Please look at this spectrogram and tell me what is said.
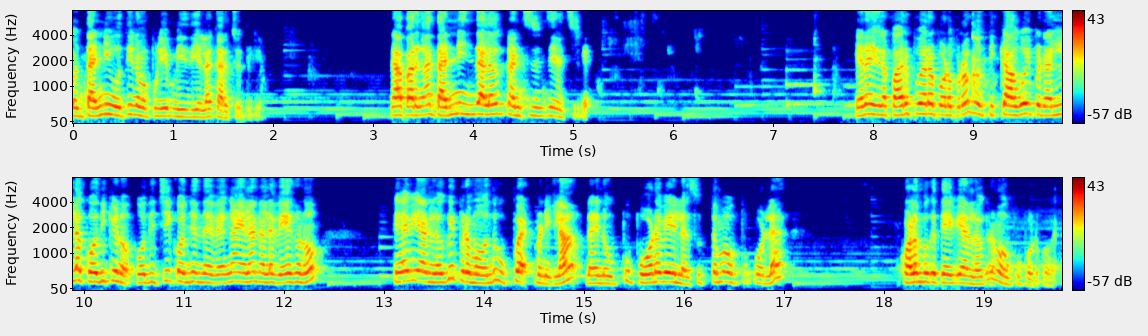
கொஞ்சம் தண்ணி ஊற்றி நம்ம புளியை மீதியெல்லாம் கரைச்சி ஊற்றிக்கலாம் நான் பாருங்களேன் தண்ணி இந்த அளவுக்கு கன்சிஸ்டன்சி வச்சுருக்கேன். ஏன்னா இதில் பருப்பு வேற போட போகிறோம் கொஞ்சம் திக்காகும் இப்போ நல்லா கொதிக்கணும். கொதித்து கொஞ்சம் இந்த வெங்காயம்லாம் நல்லா வேகணும். தேவையான அளவுக்கு இப்போ நம்ம வந்து உப்பு ஆட் பண்ணிக்கலாம். நான் இன்னும் உப்பு போடவே இல்லை. சுத்தமாக உப்பு போடல. குழம்புக்கு தேவையான அளவுக்கு நம்ம உப்பு போட்டுக்கோங்க.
